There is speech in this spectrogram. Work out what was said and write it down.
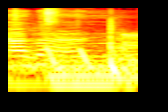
Babylon.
